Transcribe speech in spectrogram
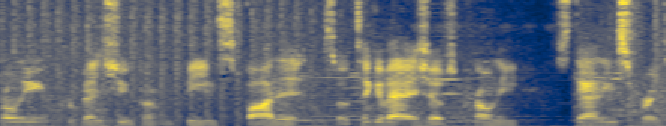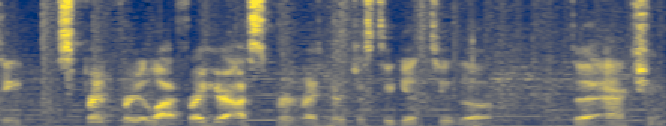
proning prevents you from being spotted. So take advantage of proning, standing, sprinting, sprint for your life. Right here, I sprint right here just to get to the the action.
